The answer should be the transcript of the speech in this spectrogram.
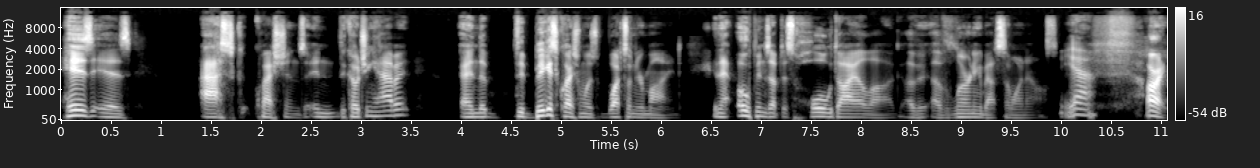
His is ask questions in the coaching habit, and the the biggest question was, "What's on your mind?" And that opens up this whole dialogue of of learning about someone else. Yeah. All right.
